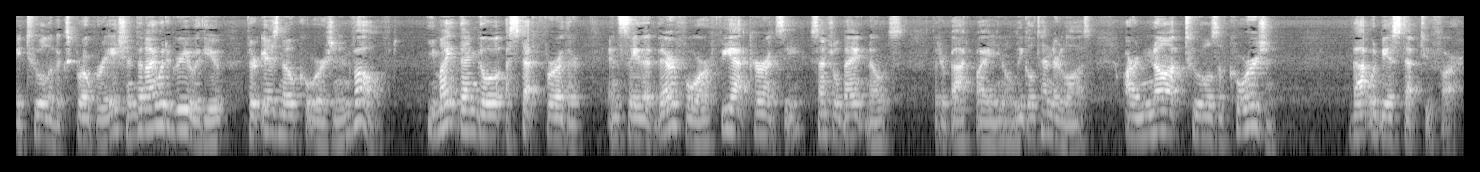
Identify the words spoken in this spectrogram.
a tool of expropriation, then I would agree with you, there is no coercion involved. You might then go a step further and say that therefore fiat currency, central bank notes that are backed by you know, legal tender laws, are not tools of coercion. That would be a step too far.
